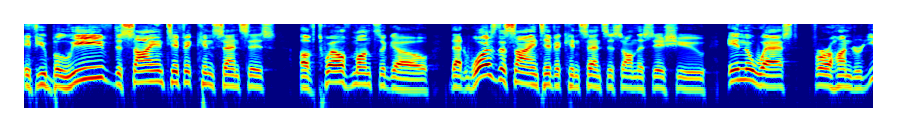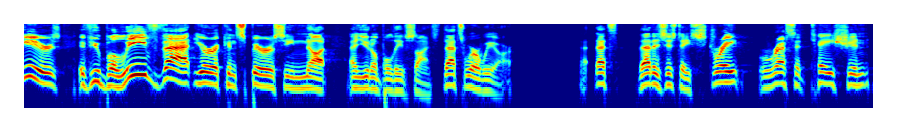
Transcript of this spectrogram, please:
if you believe the scientific consensus of 12 months ago that was the scientific consensus on this issue in the West for 100 years, if you believe that, you're a conspiracy nut and you don't believe science. That's where we are. That's that is just a straight recitation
